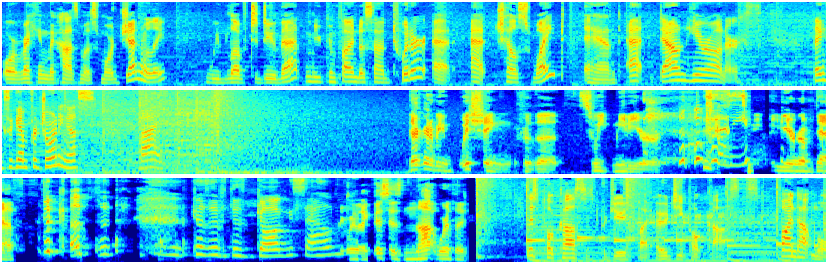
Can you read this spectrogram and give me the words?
or wrecking the cosmos more generally, we'd love to do that. And you can find us on Twitter at, at Chelsea Whyte and at Down Here on Earth. Thanks again for joining us. Bye. They're going to be wishing for the sweet meteor, sweet meteor of death. because of, because of this gong sound. We're like, this is not worth it. This podcast is produced by OG Podcasts. Find out more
